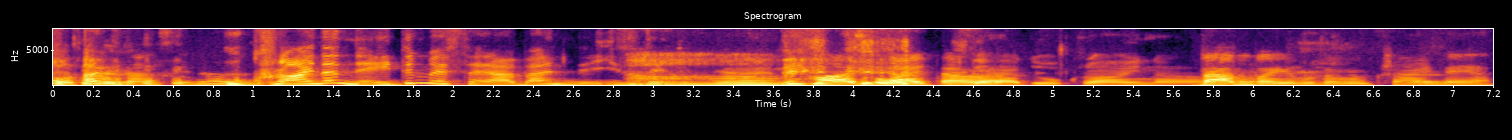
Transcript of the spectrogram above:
bir ortam ben seviyorum. Ukrayna neydi mesela? Ben ne izledim yani. Çok Harikaydı ama. güzeldi Ukrayna. Ben bayıldım Ukrayna'ya.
